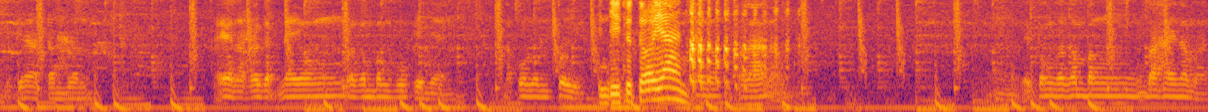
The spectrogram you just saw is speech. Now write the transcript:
Hindi tinatamblan. Ayan, nakagat na yung gagambang bukid yan. Nakuluntoy. Hindi totoo yan. Ano, wala na. Hmm, Itong gagambang bahay naman.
